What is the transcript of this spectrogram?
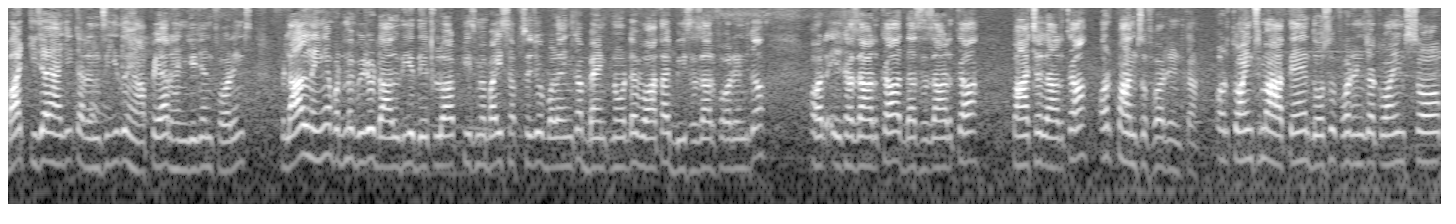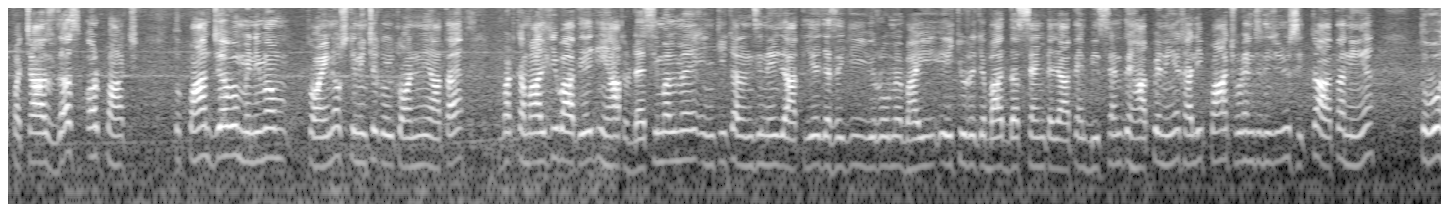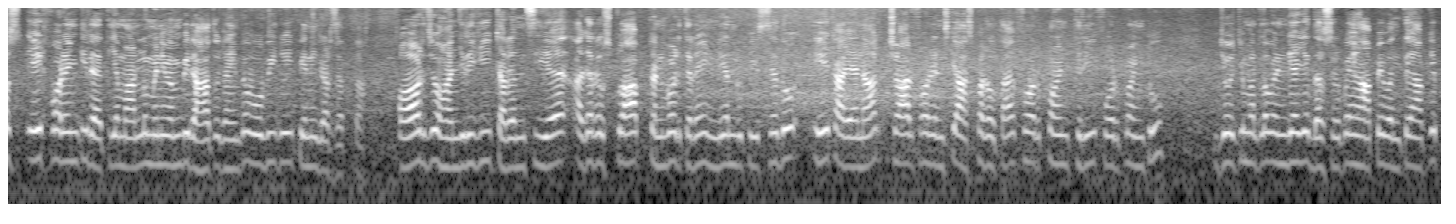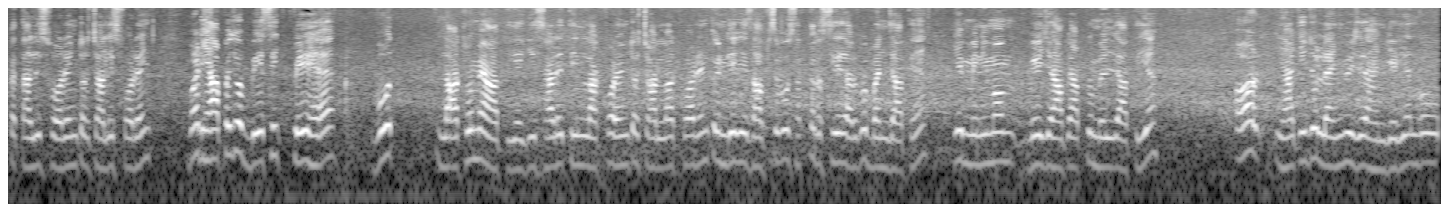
बात की जाए यहाँ की करेंसी की तो यहाँ पे यार हंगेरियन फॉरेंस फ़िलहाल नहीं है बट मैं वीडियो डाल दिए, देख लो आप कि इसमें भाई सबसे जो बड़ा इनका बैंक नोट है, वो आता है बीस हज़ार फॉरेंट का और एक हज़ार का, दस हज़ार का, पाँच हज़ार का और पाँच सौ फॉरेंट का। और कॉइन्स में आते हैं, दो सौ फॉरेंट का कॉइन सौ, पचास, दस और पाँच। तो पाँच जो है वो मिनिमम कॉइन है, उसके नीचे कोई कॉइन नहीं आता है। बट कमाल की बात यह है कि यहाँ तो डेसिमल में इनकी करेंसी नहीं जाती है, जैसे कि यूरो में भाई एक यूरो के बाद दस सेंट जाते हैं, बीस सेंट तो यहाँ पे नहीं है, खाली पाँच फॉरेंट से नीचे जो सिक्का आता नहीं है। तो वो एट फॉरेंट ही रहती है, मान लो मिनिमम भी रहा तो कहीं पे, वो भी कोई पे नहीं कर सकता। और जो हंजरी की करेंसी है, अगर उसको आप कन्वर्ट करें इंडियन रुपीज़ से तो एक आई एन आर चार फॉरेंस के आसपास होता है four point three four point two जो कि मतलब इंडिया के दस रुपये यहाँ पे बनते हैं आपके, पैंतालीस फॉरेंट और चालीस फॉरेंट बट यहाँ पे जो बेसिक पे है, वो लाखों में आती है कि साढ़े तीन लाख फॉरेंट और चार लाख फॉरेंट तो इंडिया के हिसाब से वो सत्तर अस्सी हज़ार रुपये बन जाते हैं। ये मिनिमम वेज यहाँ पे आपको मिल जाती है। और यहाँ की जो लैंग्वेज है हंगेरियन वो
